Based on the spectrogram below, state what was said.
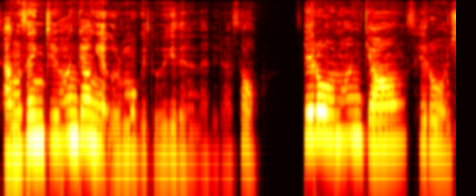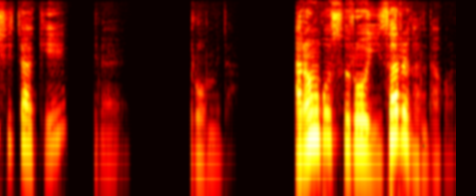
장생지 환경에 을목이 놓이게 되는 날이라서 새로운 환경, 새로운 시작이 들어옵니다. 다른 곳으로 이사를 간다거나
